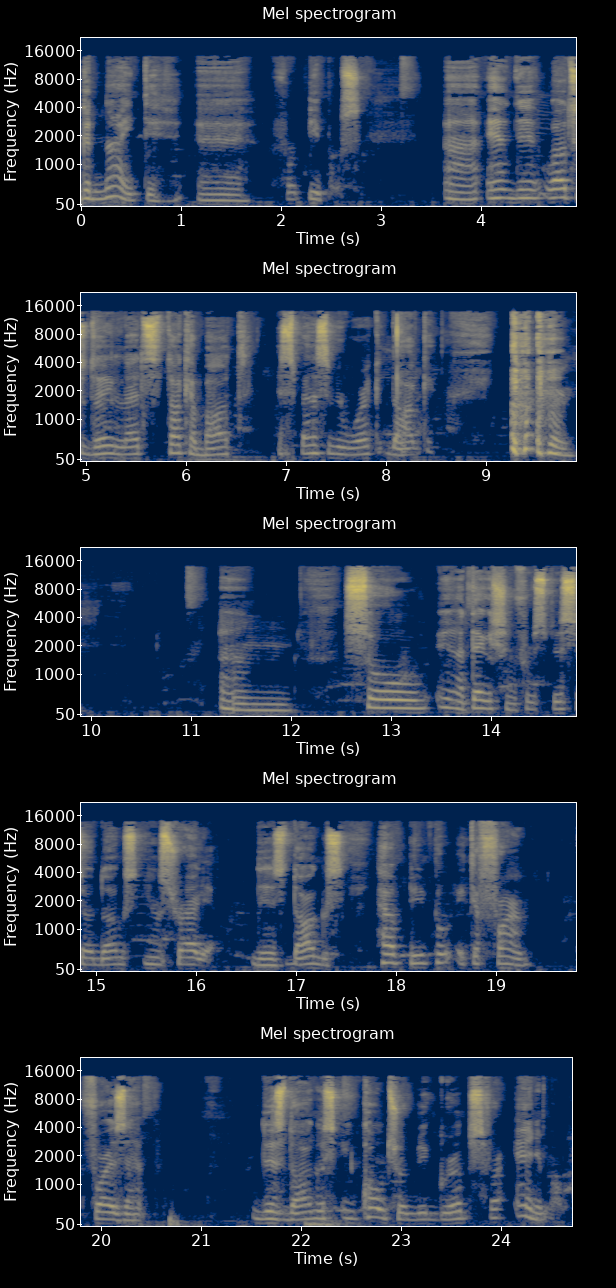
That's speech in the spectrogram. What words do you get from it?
good night uh, for peoples. Uh, and uh, well, today let's talk about expensive work dog. um, so, in attention for special dogs in Australia, these dogs help people at a farm. For example, these dogs encounter big groups for animals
